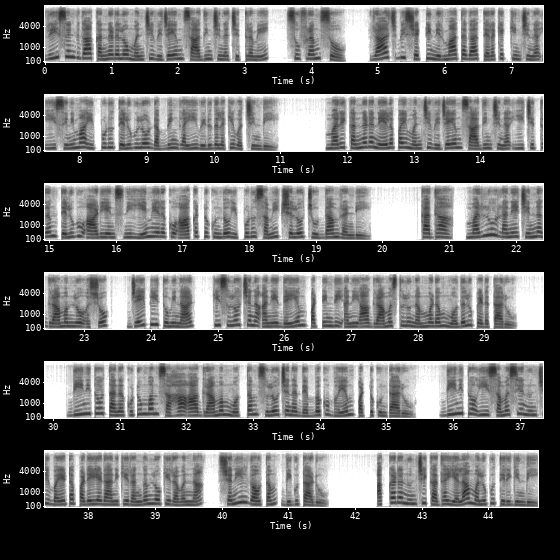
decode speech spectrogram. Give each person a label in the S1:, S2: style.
S1: రీసెంట్గా కన్నడలో మంచి విజయం సాధించిన చిత్రమే సుఫ్రం సో. రాజ్ బి శెట్టి నిర్మాతగా తెరకెక్కించిన ఈ సినిమా ఇప్పుడు తెలుగులో డబ్బింగ్ అయి విడుదలకి వచ్చింది. మరి కన్నడ నేలపై మంచి విజయం సాధించిన ఈ చిత్రం తెలుగు ఆడియన్స్ని ఏ మేరకు ఆకట్టుకుందో ఇప్పుడు సమీక్షలో చూద్దాం రండి. కథ మర్లూర్ అనే చిన్న గ్రామంలో అశోక్ జేపీ తుమినాడ్కి సులోచన అనే దెయ్యం పట్టింది అని ఆ గ్రామస్తులు నమ్మడం మొదలు పెడతారు. దీనితో తన కుటుంబం సహా ఆ గ్రామం మొత్తం సులోచన దెబ్బకు భయం పట్టుకుంటారు. దీనితో ఈ సమస్య నుంచి బయట పడేయడానికి రంగంలోకి రవన్న షనీల్ గౌతమ్ దిగుతాడు. అక్కడ నుంచి కథ ఎలా మలుపు తిరిగింది?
